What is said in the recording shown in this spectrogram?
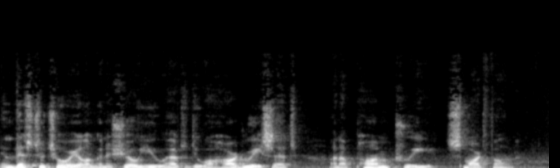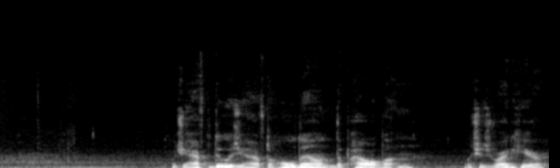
In this tutorial I'm going to show you how to do a hard reset on a Palm Pre smartphone. What you have to do is you have to hold down the power button which is right here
